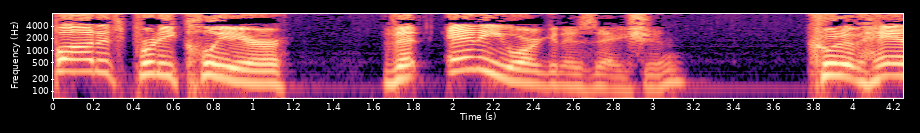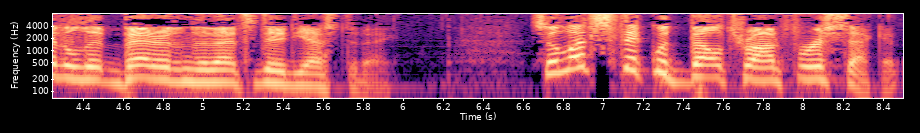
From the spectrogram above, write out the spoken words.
but it's pretty clear that any organization could have handled it better than the Mets did yesterday. So let's stick with Beltran for a second.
